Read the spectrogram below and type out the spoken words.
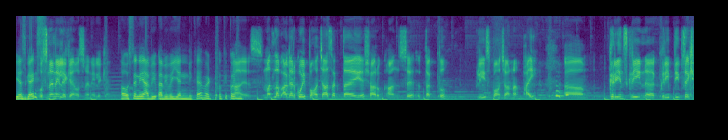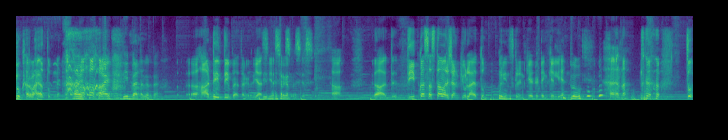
yes guys. उसने नहीं लिखे हैं उसने नहीं लिखे हैं uh, उसने नहीं अभी अभी भैया ने लिखा है बट ओके कोई हाँ यस मतलब अगर कोई पहुँचा सकता है ये शाहरुख खान से तक तो प्लीज़ पहुंचाना। भाई ग्रीन स्क्रीन क्रीप दीप से क्यों करवाया तुमने? हाय हाय दीप बेहतर करता है। हाँ दीप दीप बेहतर कर यस यस बेहतर करता यस यस हाँ। हाँ, दीप का सस्ता वर्जन क्यों लाए तुम? ग्रीन स्क्रीन की एडिटिंग के लिए। है ना? तो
